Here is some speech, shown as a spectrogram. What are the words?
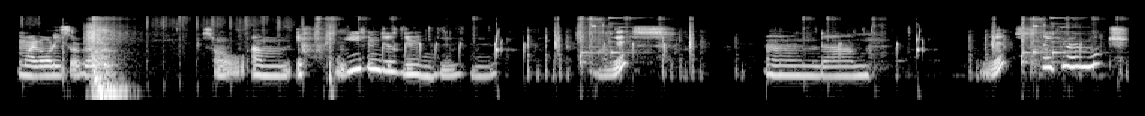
My god, he's so good. So, um, if we can just do this, and, um, this, thank you very much,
